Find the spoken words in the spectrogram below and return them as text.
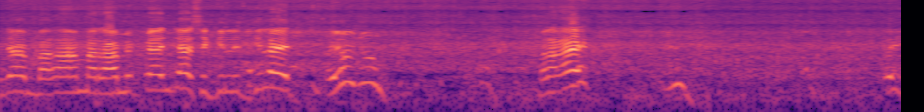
Nandiyan, baka marami pa yan dyan sa gilid-gilid. Ayun, yun. Malaki. Ayun. Ay.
